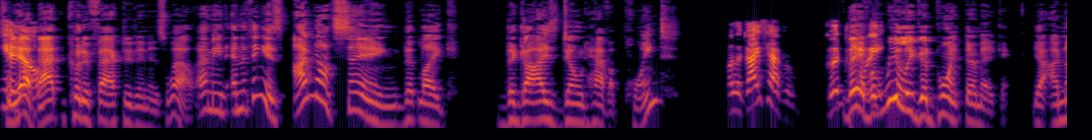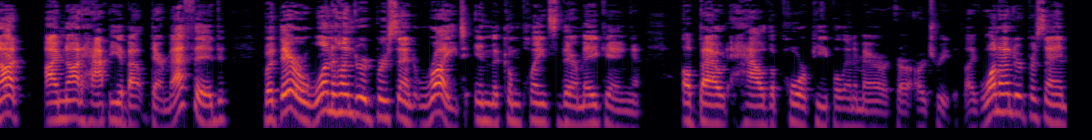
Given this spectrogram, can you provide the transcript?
So You yeah, know? that could have factored in as well. I mean, and the thing is, I'm not saying that like the guys don't have a point. Well, the guys have a good They have a really good point they're making. Yeah, I'm not I'm not happy about their method, but they're 100% right in the complaints they're making about how the poor people in America are treated. Like 100%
